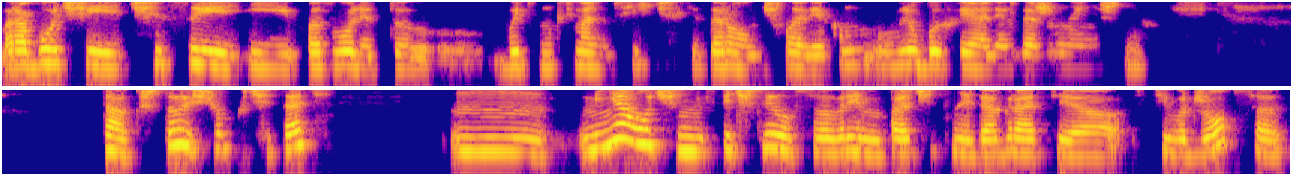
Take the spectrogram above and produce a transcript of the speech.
рабочие часы и позволит э, быть максимально психически здоровым человеком в любых реалиях, даже в нынешних. Так, что еще почитать? Меня очень впечатлила в свое время прочитанная биография Стива Джобса,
